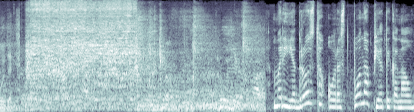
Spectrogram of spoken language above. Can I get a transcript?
буде. Марія Дрозд, Орест Пона, п'ятий канал.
